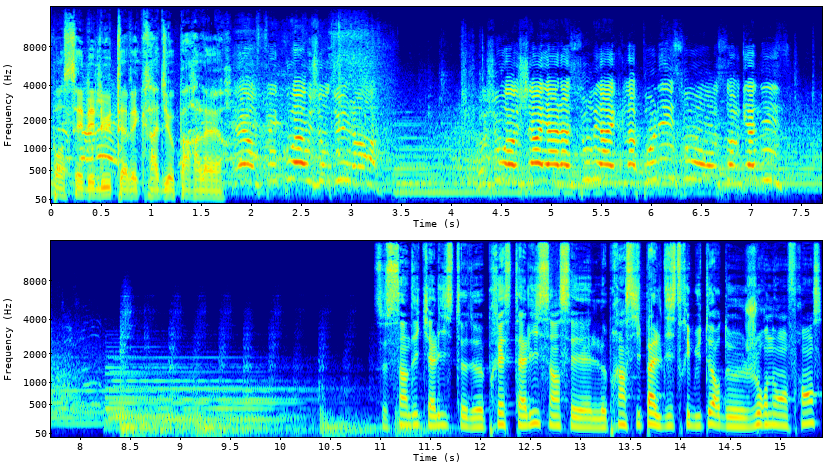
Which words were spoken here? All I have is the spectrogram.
Pensez les luttes avec Radio Parleur. Et on fait quoi aujourd'hui là? On joue au chat et à la souris avec la police ou on s'organise? Ce syndicaliste de Prestalis, hein, c'est le principal distributeur de journaux en France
